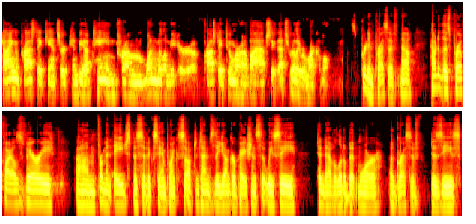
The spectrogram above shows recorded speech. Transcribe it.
dying of prostate cancer can be obtained from one millimeter of prostate tumor on a biopsy. That's really remarkable. It's pretty impressive. Now, how do those profiles vary um, from an age specific standpoint? Because oftentimes the younger patients that we see tend to have a little bit more aggressive disease.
